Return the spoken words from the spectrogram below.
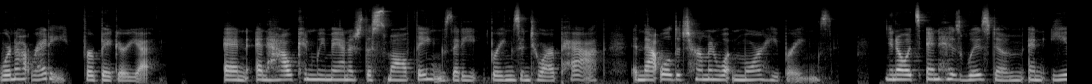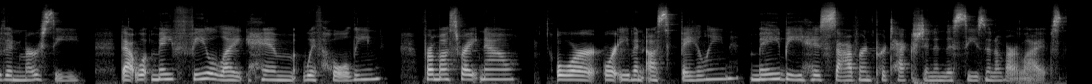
we're not ready for bigger yet and and how can we manage the small things that he brings into our path? And that will determine what more he brings. You know it's in his wisdom and even mercy that what may feel like him withholding from us right now or or even us failing may be his sovereign protection in this season of our lives.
